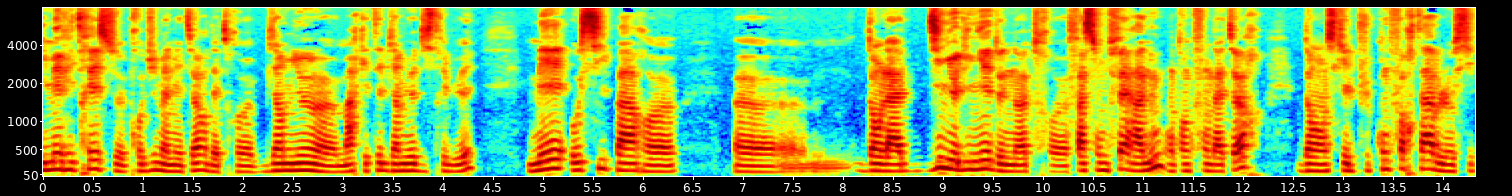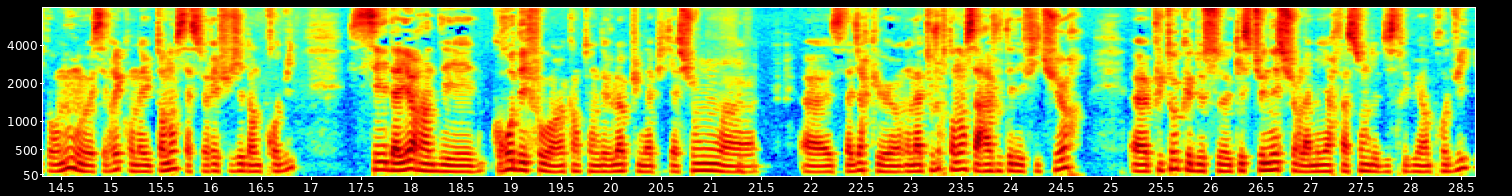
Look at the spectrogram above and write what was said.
il mériterait ce produit Manmeter d'être bien mieux marketé, bien mieux distribué, mais aussi par dans la digne lignée de notre façon de faire à nous en tant que fondateur, dans ce qui est le plus confortable aussi pour nous. C'est vrai qu'on a eu tendance à se réfugier dans le produit. C'est d'ailleurs un des gros défauts hein, quand on développe une application. Euh, euh, C'est-à-dire qu'on a toujours tendance à rajouter des features euh, plutôt que de se questionner sur la meilleure façon de distribuer un produit.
